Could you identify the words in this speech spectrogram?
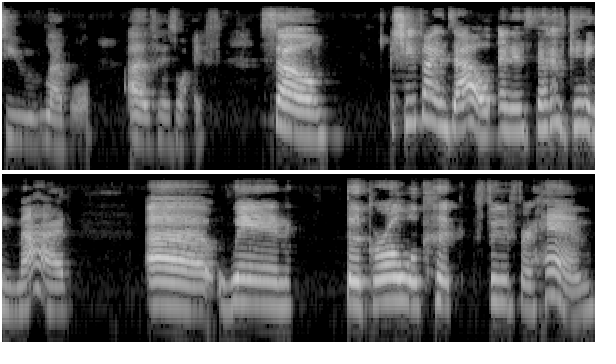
to level of his wife. So she finds out, and instead of getting mad, uh, when the girl will cook food for him,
